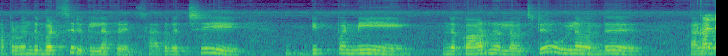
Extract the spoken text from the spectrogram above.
அப்புறம் வந்து பட்ஸ் இருக்குல்ல ஃப்ரெண்ட்ஸ் அதை வச்சு டிப் பண்ணி இந்த கார்னரில் வச்சுட்டு உள்ளே வந்து கலர்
